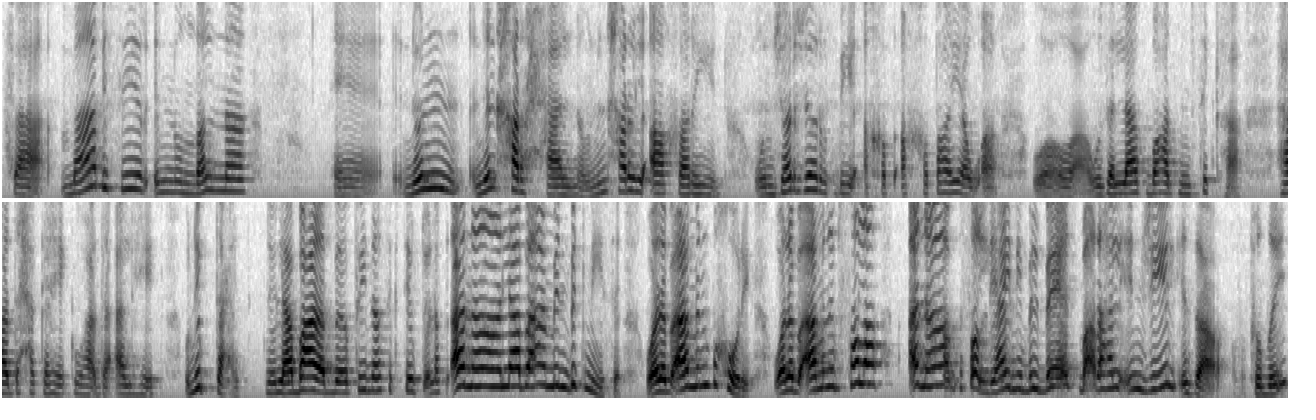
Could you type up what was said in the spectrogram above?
فما بصير إنه نضلنا آه، ننحر حالنا وننحر الآخرين ونجرجر بخطايا وزلات بعض نمسكها. هذا حكى هيك وهذا قال هيك. ونبتعد. لا في ناس كثير بتقول لك أنا لا بآمن بكنيسة ولا بآمن بخوري ولا بآمن بصلاة. أنا بصلي هيني بالبيت بقرأ هالإنجيل إذا فضي.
